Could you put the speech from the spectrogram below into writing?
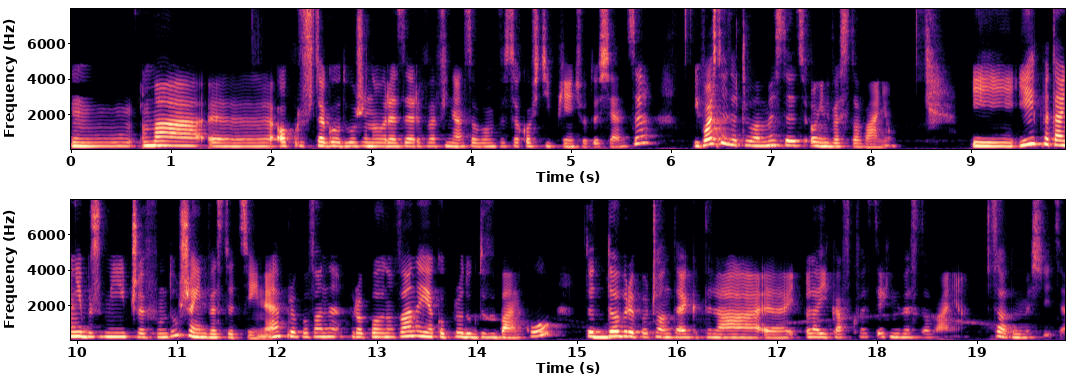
Mm, ma e, oprócz tego odłożoną rezerwę finansową w wysokości 5 tysięcy i właśnie zaczęła myśleć o inwestowaniu. I jej pytanie brzmi, czy fundusze inwestycyjne proponowane, proponowane jako produkt w banku to dobry początek dla e, laika w kwestiach inwestowania. Co o tym myślicie?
